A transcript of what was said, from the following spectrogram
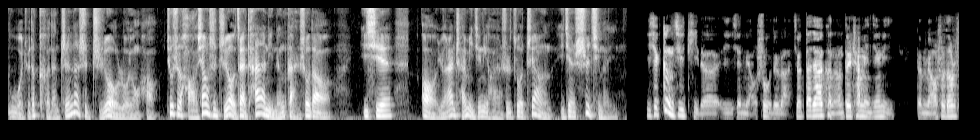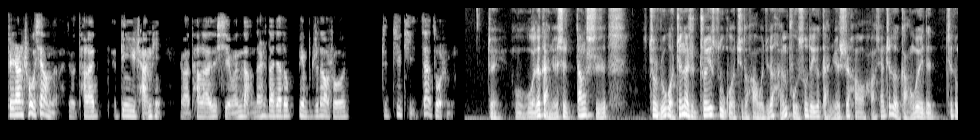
我觉得可能真的是只有罗永浩，就是好像是只有在他那里能感受到一些哦，原来产品经理好像是做这样一件事情的。一些更具体的一些描述，对吧？就大家可能对产品经理的描述都是非常抽象的，就他来定义产品，对吧？他来写文档，但是大家都并不知道说这具体在做什么。对我我的感觉是，当时就如果真的是追溯过去的话，我觉得很朴素的一个感觉是，好，好像这个岗位的这个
